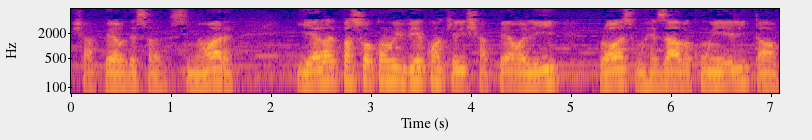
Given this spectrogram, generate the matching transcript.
chapéu dessa senhora e ela passou a conviver com aquele chapéu ali próximo, rezava com ele e tal.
